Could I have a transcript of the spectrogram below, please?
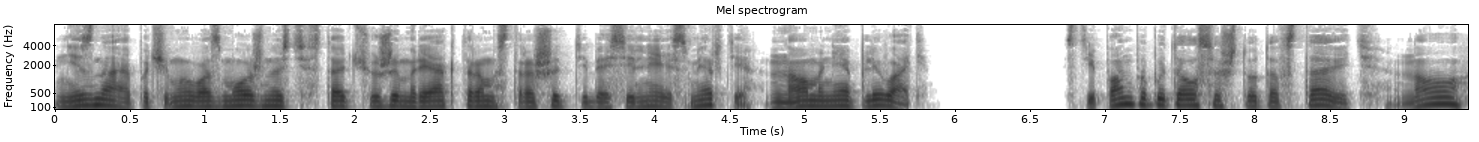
Не знаю, почему возможность стать чужим реактором страшит тебя сильнее смерти, но мне плевать. Степан попытался что-то вставить, но,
